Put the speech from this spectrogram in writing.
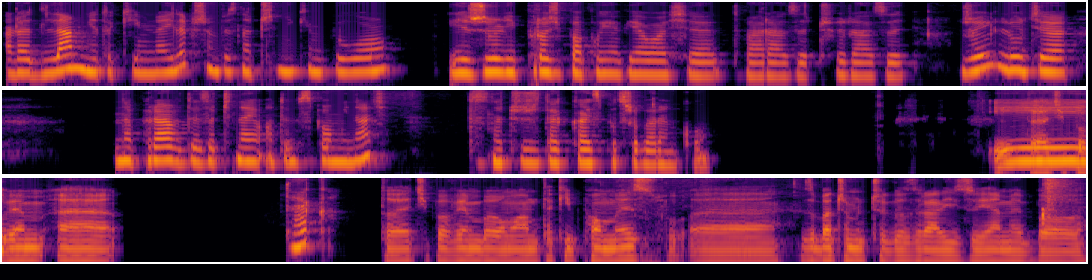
ale dla mnie takim najlepszym wyznacznikiem było, jeżeli prośba pojawiała się dwa razy, trzy razy, jeżeli ludzie naprawdę zaczynają o tym wspominać, to znaczy, że taka jest potrzeba rynku. I... To ja ci powiem. E... Tak? To ja ci powiem, bo mam taki pomysł. E, zobaczymy, czy go zrealizujemy, bo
